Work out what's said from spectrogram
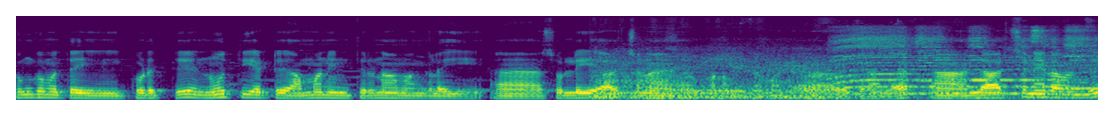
குங்குமத்தை கொடுத்து நூற்றி எட்டு அம்மனின் திருநாமங்களை சொல்லி அர்ச்சனை பண்ண வைக்கிறாங்க. அந்த இந்த அர்ச்சனையில் வந்து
